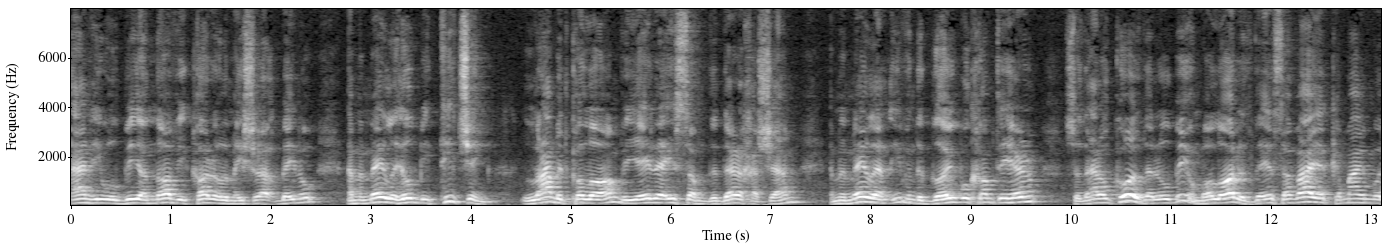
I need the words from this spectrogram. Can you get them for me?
and he will be a Navi Karel Benu, and Memela he'll be teaching Lamed Kolam V'Yere Esam the Derech Hashem, and Memela and even the Goy will come to hear him. So that'll cause that it'll be a Molod Deis Havaya Kamayim Lo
